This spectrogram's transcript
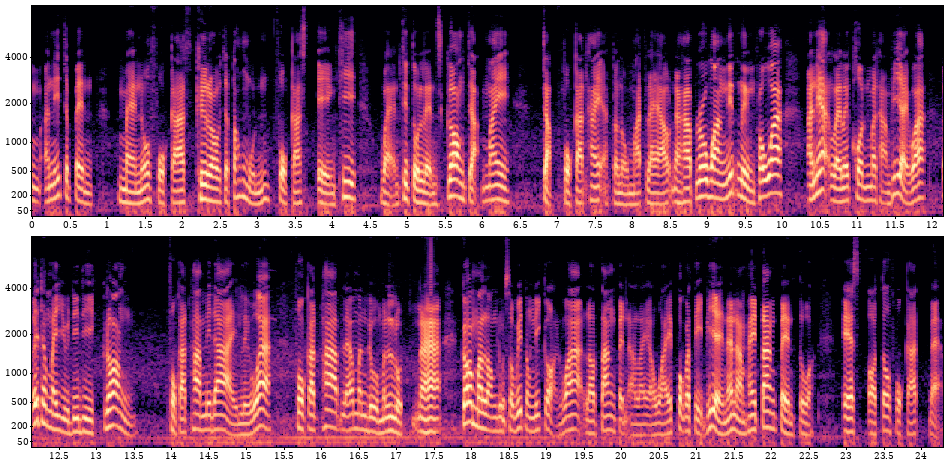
M อันนี้จะเป็น Manual Focus คือเราจะต้องหมุนโฟกัสเองที่แหวนที่ตัวเลนส์กล้องจะไม่ จับโฟกัสให้อัตโนมัติแล้วนะครับ ระวังนิดหนึ่งเพราะว่าอันเนี้ยหลาย ๆ คนมาถามพี่ใหญ่ว่าเอ้ยทำไมอยู่ดีๆ กล้องโฟกัสภาพไม่ได้ หรือว่าโฟกัสภาพแล้วมันดูมันหลุดนะฮะก็มาลองดูสวิตช์ตรงนี้ก่อนว่าเราตั้งเป็นอะไรเอาไว้ ปกติพี่ใหญ่แนะนำให้ตั้งเป็นตัว S Auto Focus แบบ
